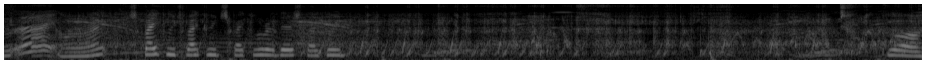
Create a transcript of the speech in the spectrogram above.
Alright, alright. Spike weed, spike weed, spike weed right there, spike weed. Gosh.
